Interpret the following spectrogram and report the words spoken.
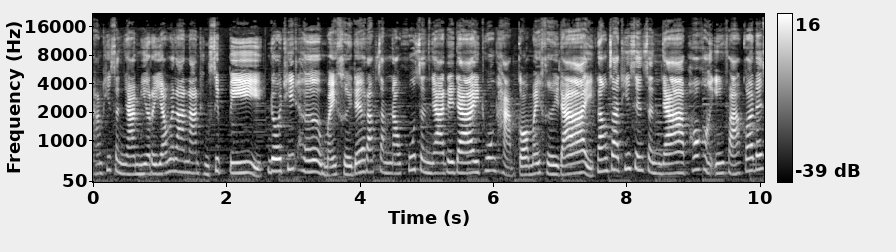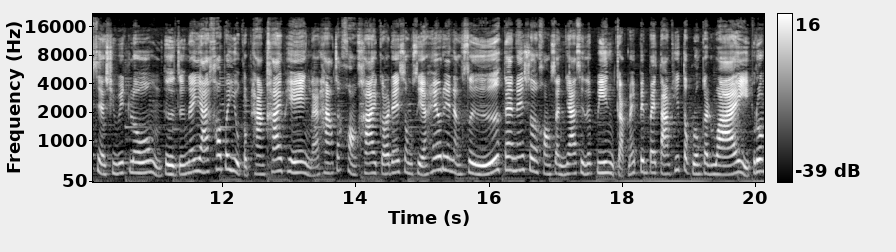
ทั้งที่สัญญามีระยะเวลานานถึง 10 ปี โดยที่เธอไม่เคยได้รับสำเนาคู่สัญญาใดๆท่วงถามก็ไม่เคยได้ หลังจากที่เซ็นสัญญา พ่อของอิงฟ้าก็ได้เสียชีวิตลง เธอจึงได้ย้ายเข้าไปอยู่กับทางค่ายเพลง และทางเจ้าของค่ายก็ได้ส่งเสียให้เรียนหนังสือ แต่ในส่วนของสัญญาศิลปินกลับไม่เป็นไปตามที่ตกลงกันไว้ รวม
